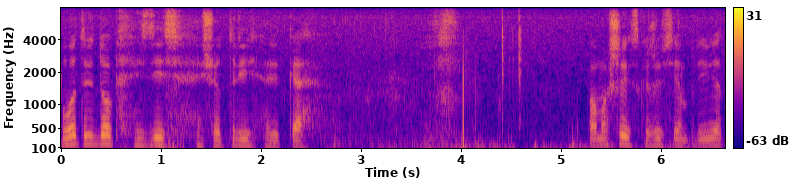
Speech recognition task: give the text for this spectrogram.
вот рядок. И здесь еще три рядка. Помаши, скажи всем привет.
